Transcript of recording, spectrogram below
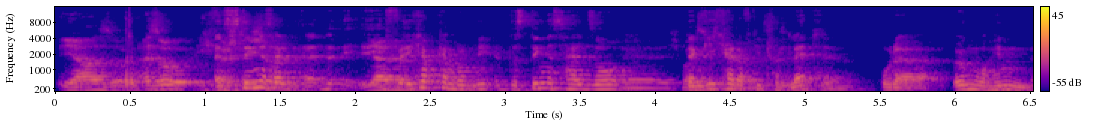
Ja, so, also ich Das Ding ist halt, äh, ich, Ja, ich habe kein Problem. Das Ding ist halt so, Ja, weiß, dann gehe ich halt auf die. Toilette oder irgendwo hin.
